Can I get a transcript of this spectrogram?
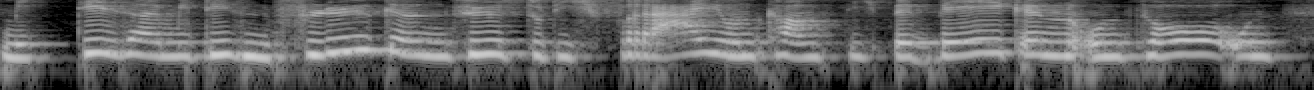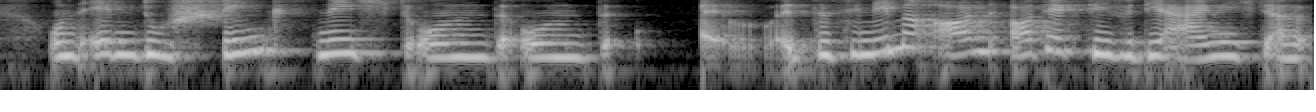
mit, dieser, mit diesen Flügeln fühlst du dich frei und kannst dich bewegen und so und, und eben du stinkst nicht und, und äh, das sind immer Adjektive, die eigentlich äh,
